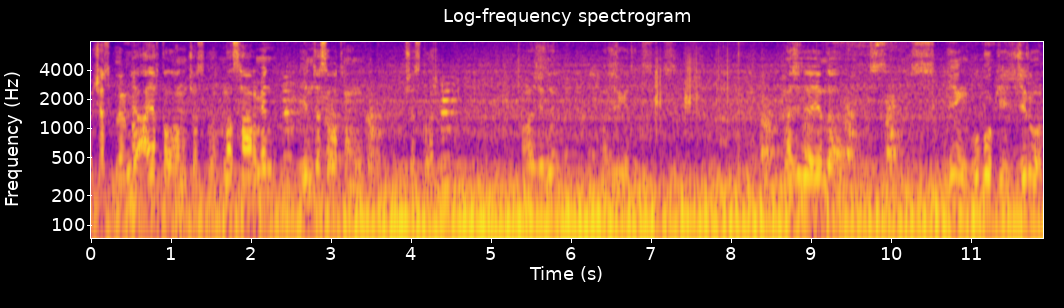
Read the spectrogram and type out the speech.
учаскелер ма? Аяқталған учаскелер мына сарымен енді жасап жатқан учаскелер мына жерде мына жерге дейін мына жерде енді ең глубокий жер ғой.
